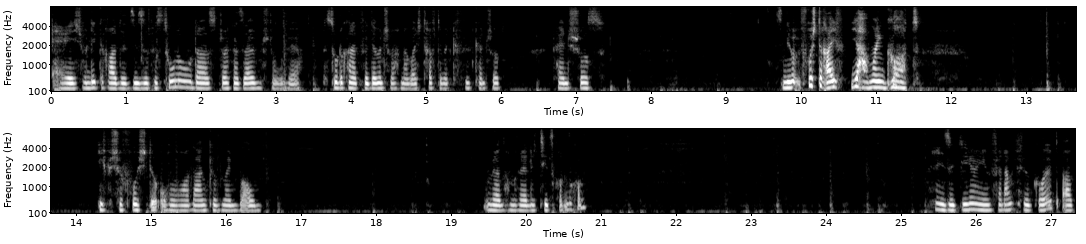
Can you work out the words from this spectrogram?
Ey, ich überlege gerade, diese Pistole oder Striker Salbensturmgewehr. Pistole kann halt viel Damage machen, aber ich treffe damit gefühlt keinen Schuss. Keinen Schuss. Sind die Früchte reif? Ja, mein Gott. Epische Früchte. Oh, danke, mein Baum. Und wir haben noch einen Realitätsgrund bekommen. Diese Gegner geben verdammt viel Gold ab.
